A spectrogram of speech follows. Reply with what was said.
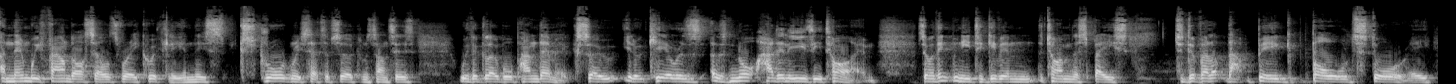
And then we found ourselves very quickly in this extraordinary set of circumstances with a global pandemic. So, you know, Keir has, has not had an easy time. So I think we need to give him the time and the space to develop that big, bold story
